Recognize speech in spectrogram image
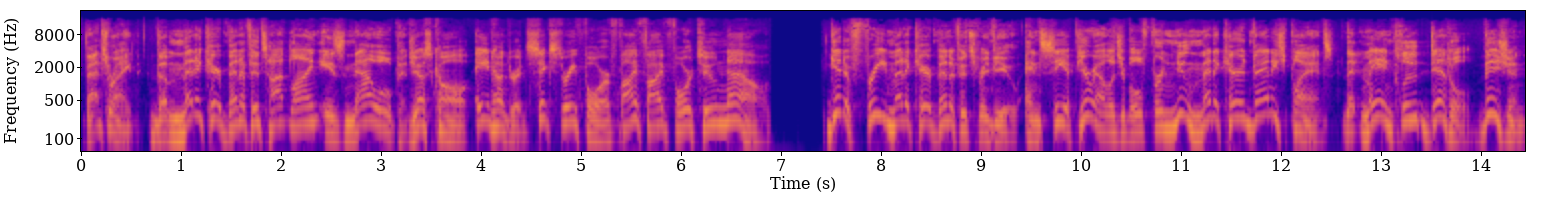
That's right. The Medicare Benefits Hotline is now open. Just call 800 634 5542 now. Get a free Medicare benefits review and see if you're eligible for new Medicare Advantage plans that may include dental, vision,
